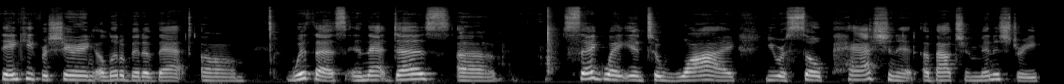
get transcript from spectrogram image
Thank you for sharing a little bit of that um, with us, and that does uh, segue into why you are so passionate about your ministry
